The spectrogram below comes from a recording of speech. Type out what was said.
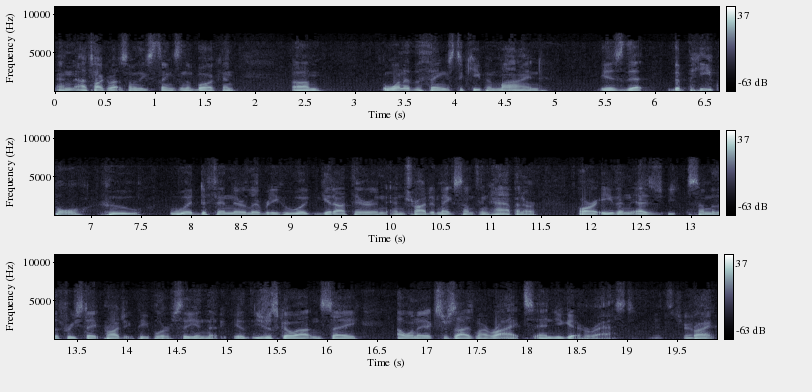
And I talk about some of these things in the book. And um, one of the things to keep in mind is that the people who would defend their liberty, who would get out there and, and try to make something happen, or or even as some of the Free State Project people are seeing, that you just go out and say, "I want to exercise my rights," and you get harassed. That's true. Right?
